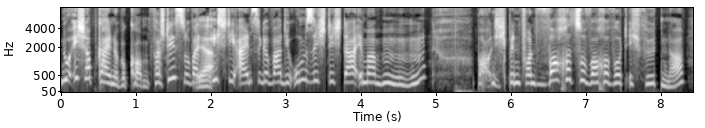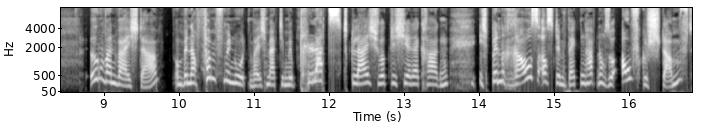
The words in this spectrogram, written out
nur ich habe keine bekommen. Verstehst du? Weil Ja. ich die Einzige war, die umsichtig da immer, hm, hm, hm. Boah, und ich bin von Woche zu Woche wurde ich wütender. Irgendwann war ich da und bin nach fünf Minuten, weil ich merkte, mir platzt gleich wirklich hier der Kragen. Ich bin raus aus dem Becken, hab noch so aufgestampft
